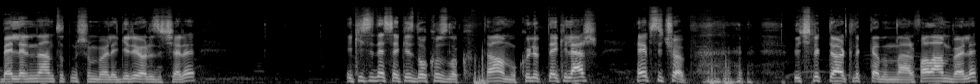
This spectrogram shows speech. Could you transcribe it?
bellerinden tutmuşum böyle giriyoruz içeri. İkisi de 8-9'luk tamam mı? Kulüptekiler hepsi çöp. Üçlük dörtlük kadınlar falan böyle.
